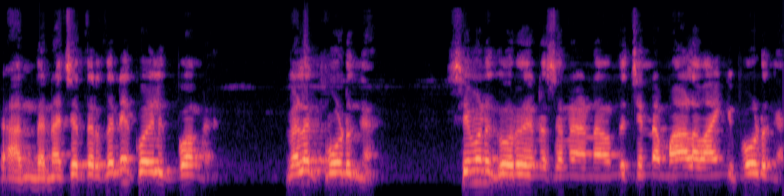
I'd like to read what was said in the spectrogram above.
அந்த நட்சத்திரத்தனே கோயிலுக்கு போங்க. விளக்கு போடுங்க. சிவனுக்கு ஒரு என்ன சொன்னா வந்து சின்ன மாலை வாங்கி போடுங்க.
